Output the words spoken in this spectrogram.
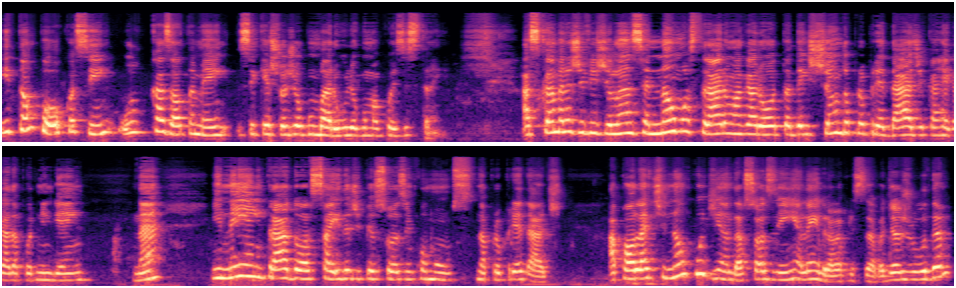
E tampouco, assim, o casal também se queixou de algum barulho, alguma coisa estranha. As câmeras de vigilância não mostraram a garota deixando a propriedade carregada por ninguém, né? E nem a entrada ou a saída de pessoas incomuns na propriedade. A Paulette não podia andar sozinha, lembra? Ela precisava de ajuda.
